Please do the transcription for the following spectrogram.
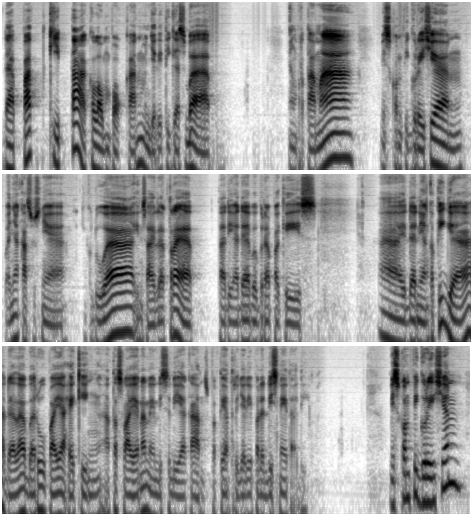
dapat kita kelompokkan menjadi tiga sebab. Yang pertama, misconfiguration, banyak kasusnya. Yang kedua, insider threat, tadi ada beberapa case. Nah, dan yang ketiga adalah baru upaya hacking atas layanan yang disediakan, seperti yang terjadi pada Disney tadi. Misconfiguration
